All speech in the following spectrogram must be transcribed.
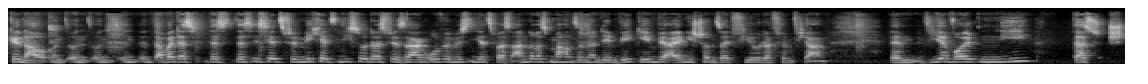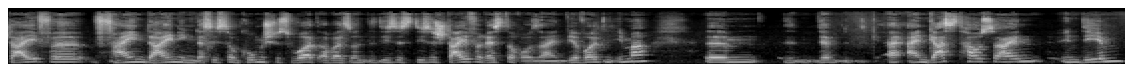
Genau, und, und, und, und, und aber das, das, das ist jetzt für mich jetzt nicht so, dass wir sagen, oh, wir müssen jetzt was anderes machen, sondern den Weg gehen wir eigentlich schon seit vier oder fünf Jahren. Ähm, wir wollten nie das steife Fine Dining, das ist so ein komisches Wort, aber so dieses, dieses steife Restaurant sein. Wir wollten immer ähm, ein Gasthaus sein, in dem,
